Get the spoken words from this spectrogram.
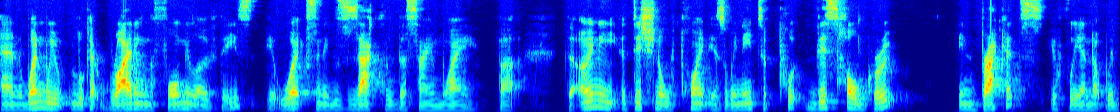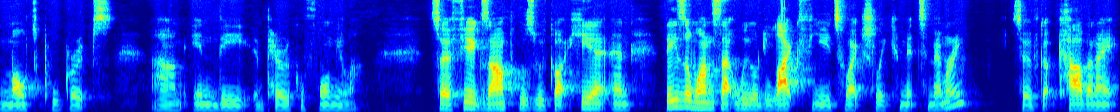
And when we look at writing the formula of these, it works in exactly the same way. But the only additional point is we need to put this whole group in brackets if we end up with multiple groups um, in the empirical formula. So a few examples we've got here, and these are ones that we would like for you to actually commit to memory. So we've got carbonate,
